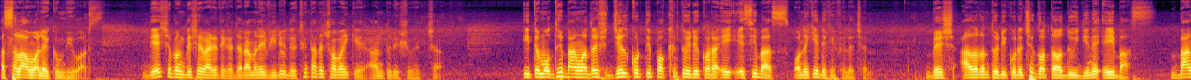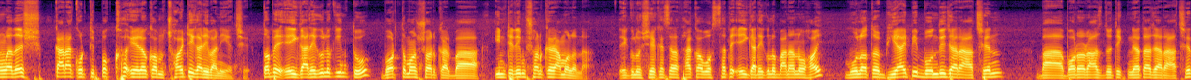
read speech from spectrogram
আসসালামু আলাইকুম ভিউয়ার্স। দেশ এবং দেশের বাইরে থেকে যারা আমার এই ভিডিও দেখছেন, তাদের সবাইকে আন্তরিক শুভেচ্ছা। ইতিমধ্যে বাংলাদেশ জেল কর্তৃপক্ষের তৈরি করা এই এসি বাস অনেকেই দেখে ফেলেছেন। বেশ আলোড়ন তৈরি করেছে গত দুই দিনে এই বাস। বাংলাদেশ কারা কর্তৃপক্ষ এরকম ছয়টি গাড়ি বানিয়েছে? তবে এই গাড়িগুলো কিন্তু বর্তমান সরকার বা ইন্টারিম সরকারের আমলে না। এগুলো শেখ হাসিনা থাকা অবস্থাতে এই গাড়িগুলো বানানো হয়। মূলত ভিআইপি বন্দি যারা আছেন বা বড় রাজনৈতিক নেতা যারা আছেন,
